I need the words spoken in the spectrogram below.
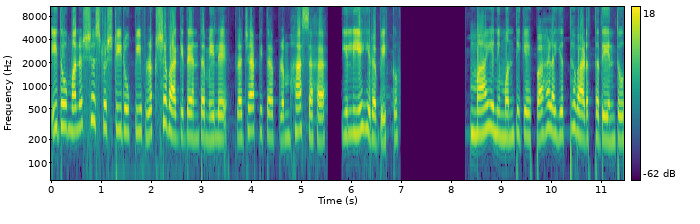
ಇದು ಮನುಷ್ಯ ಸೃಷ್ಟಿ ರೂಪಿ ವೃಕ್ಷವಾಗಿದೆ ಅಂದ ಮೇಲೆ ಪ್ರಜಾಪಿತ ಬ್ರಹ್ಮ ಸಹ ಇಲ್ಲಿಯೇ ಇರಬೇಕು. ಮಾಯೆ ನಿಮ್ಮೊಂದಿಗೆ ಬಹಳ ಯುದ್ಧವಾಡುತ್ತದೆ ಎಂದು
